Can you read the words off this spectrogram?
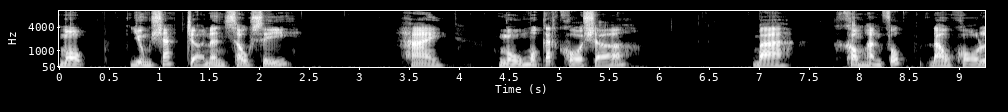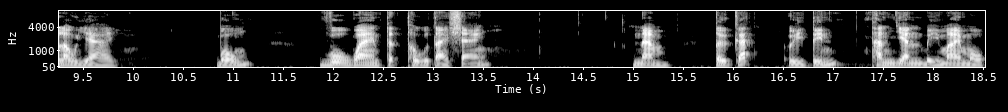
một Dung sắc trở nên xấu xí. 2. Ngủ một cách khổ sở. 3. Không hạnh phúc, đau khổ lâu dài. 4. Vô quan tịch thu tài sản. 5. Tư cách, uy tín, thanh danh bị mai một.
